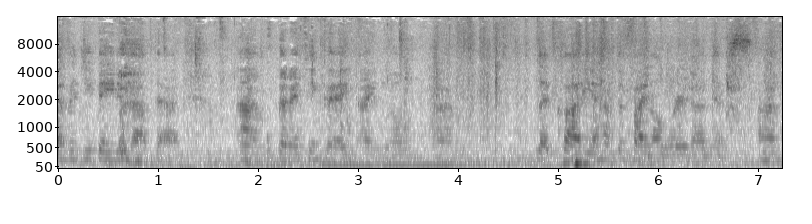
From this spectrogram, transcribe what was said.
of a debate about that. Um, but I think I, I will um, let Claudia have the final word on this. Um,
